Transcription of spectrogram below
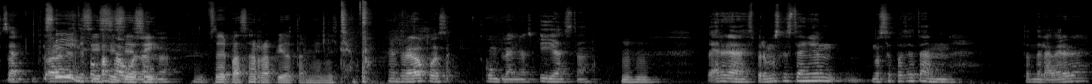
sea, para mí el tiempo pasa volando. Se pasa rápido también el tiempo. En febrero, pues, cumpleaños, y ya está. Verga, esperemos que este año no se pase tan, tan de la verga.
